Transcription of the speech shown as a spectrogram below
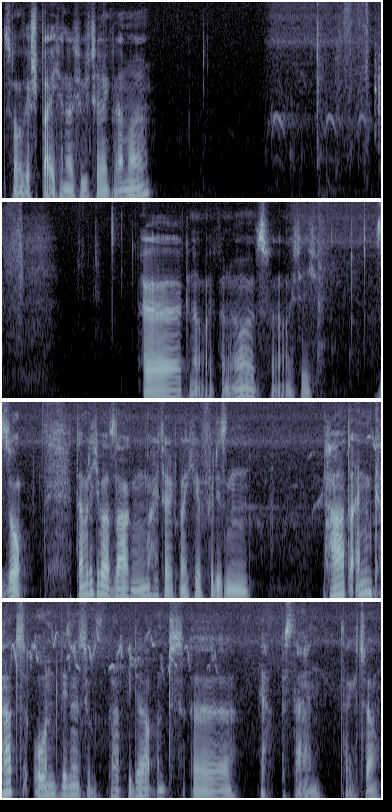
So, wir speichern natürlich direkt einmal. Äh, genau, genau, das war richtig. So, dann würde ich aber sagen, mache ich direkt mal hier für diesen Part einen Cut und wir sehen uns im nächsten Part wieder und äh, ja, bis dahin, sage ich ciao.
